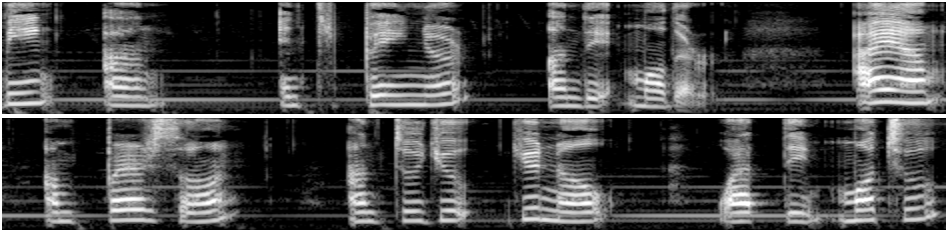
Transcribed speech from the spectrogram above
being an entrepreneur and a mother. I am a person, and to you, you know what the motto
